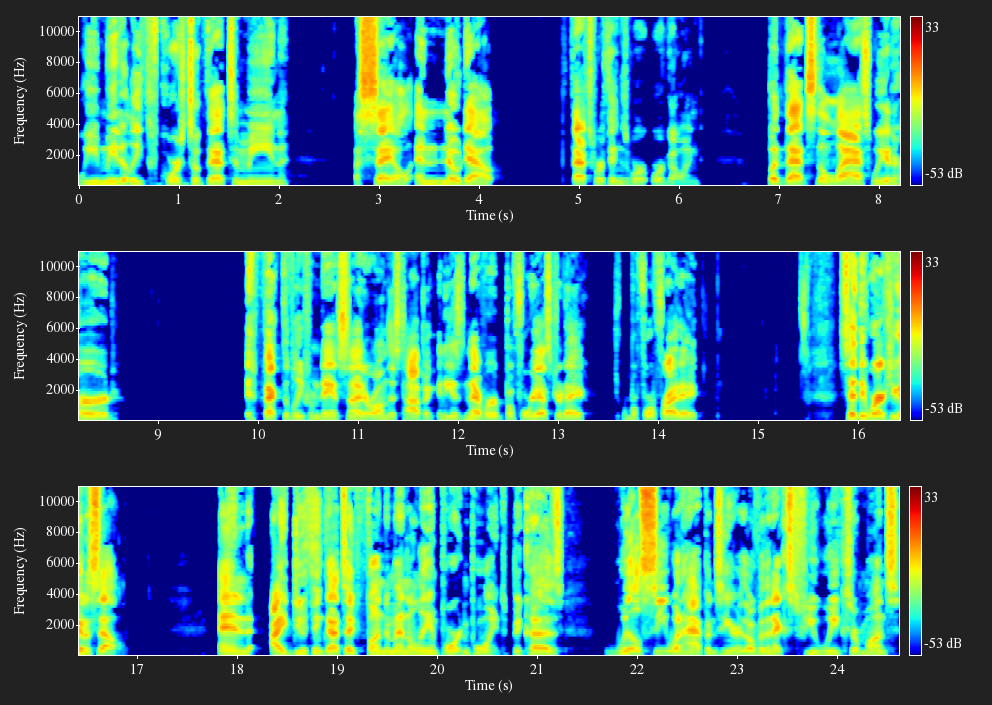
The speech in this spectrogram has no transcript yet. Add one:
We immediately, of course, took that to mean a sale, and no doubt that's where things were, were going. But that's the last we had heard effectively from Dan Snyder on this topic, and he has never before yesterday or before Friday said they were actually going to sell. And I do think that's a fundamentally important point because we'll see what happens here over the next few weeks or months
